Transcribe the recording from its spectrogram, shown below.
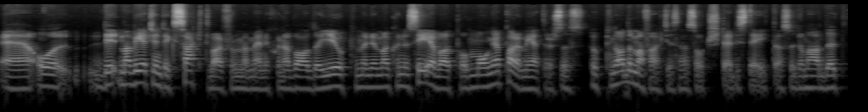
Eh, och det, man vet ju inte exakt varför de här människorna valde att ge upp, men det man kunde se var att på många parametrar så uppnådde man faktiskt en sorts steady state. Alltså de hade ett,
